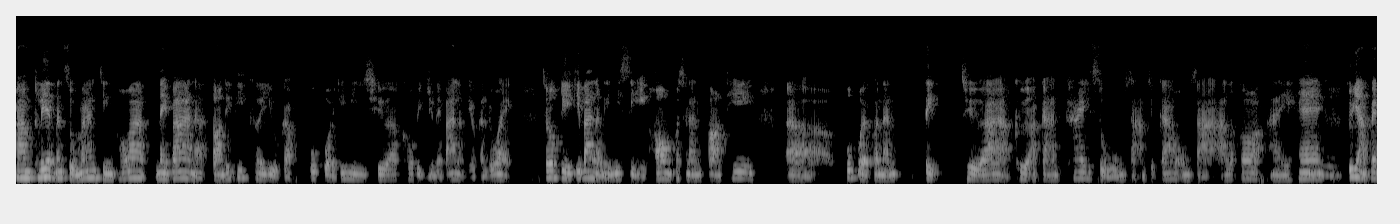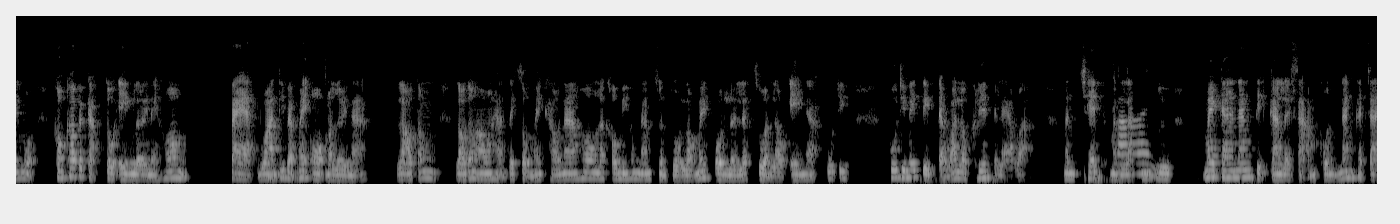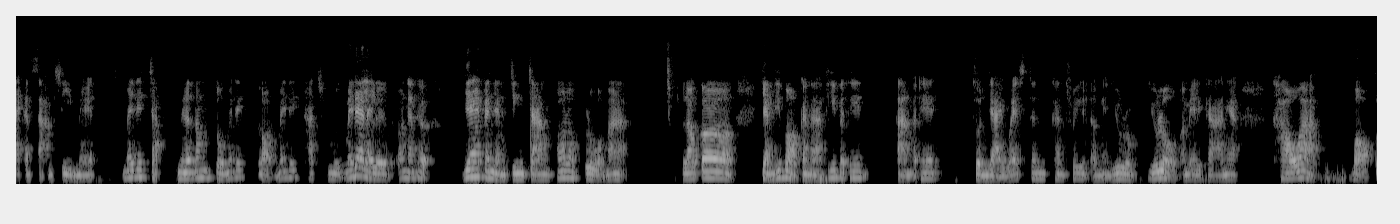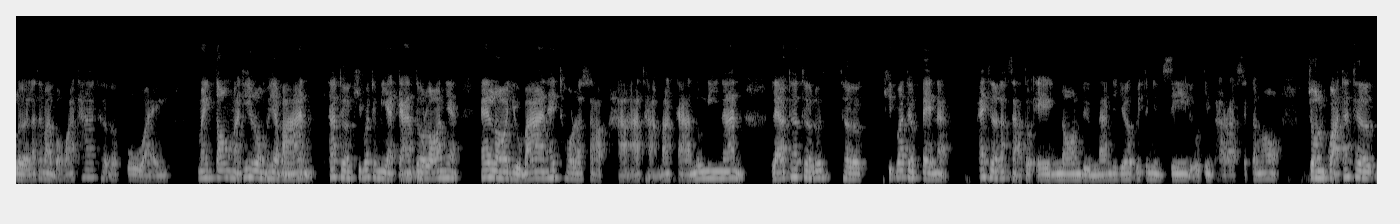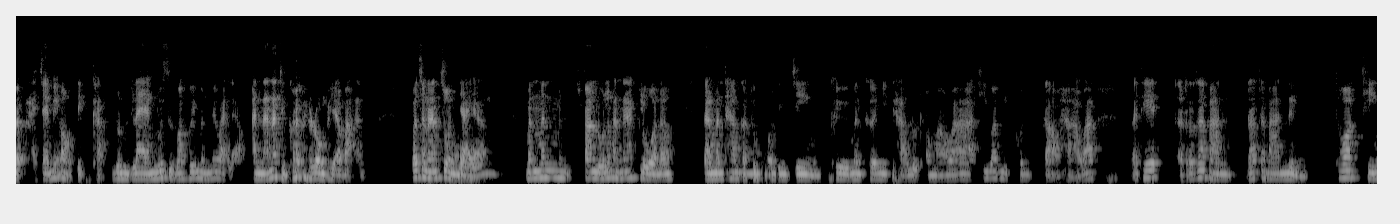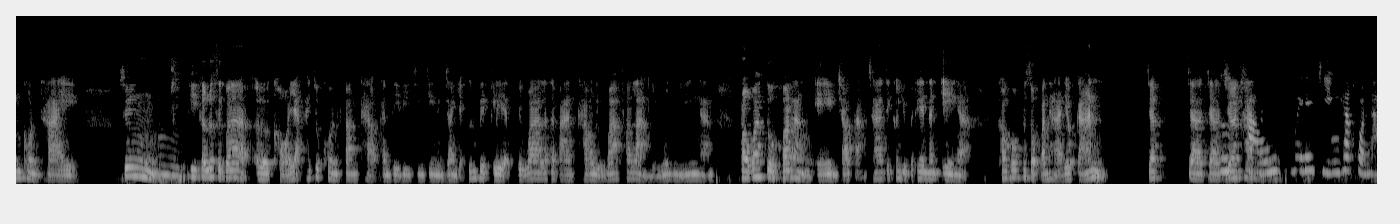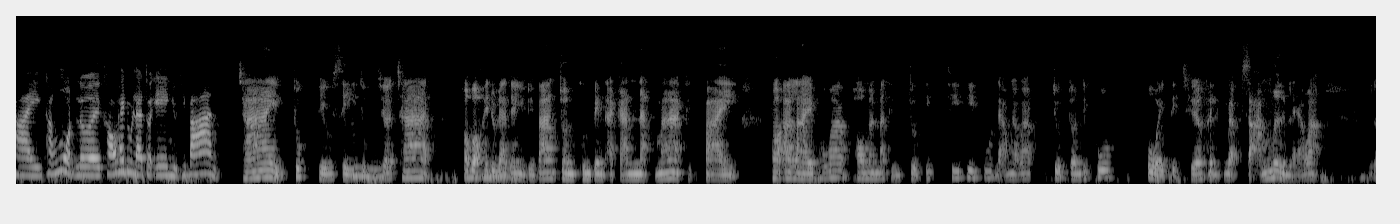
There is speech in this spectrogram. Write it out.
ความเครียดมันสูงมากจริง เพราะว่าในบ้านอะ ตอนที่พี่เคยอยู่กับผู้ป่วยที่มีเชื้อโควิดอยู่ในบ้านหลังเดียวกันด้วยโชคดีที่บ้านหลังนี้มีสี่ห้อง เพราะฉะนั้นตอนที่เอ่อผู้ป่วยคนนั้นติดเชื้อคืออาการไข้สูง 39 องศา แล้วก็ไอแห้งอืมทุกอย่างเป็นหมดเขาเข้าไปกักตัวเองเลยในห้อง 8 วันที่แบบไม่ออกมาเลยนะ เราต้องเราต้องเอาอาหารไปส่งให้เขาหน้าห้อง แล้วเขามีห้องน้ำส่วนตัวเราไม่ปนเลยและส่วนเราเองอะผู้ที่ผู้ที่ไม่ติดแต่ว่าเราเครียดไปแล้วอะ มันเช็ดมันล้างใช่มือไม่กล้านั่งติดกันเลยสามคนนั่งกระจายกันสามสี่เมตร ไม่ได้จับเนื้อต้องตัวไม่ได้กอดไม่ได้ทัชมือไม่ได้อะไรเลยเพราะงั้นเถอะแยกกันอย่างจริงจัง เพราะเรากลัวมาก แล้วก็อย่างที่บอกกันนะที่ประเทศต่างประเทศส่วนใหญ่ western country แล้วไงยุโรปยุโรปอเมริกาเนี่ยเขาอะบอกเลยรัฐบาลบอกว่าถ้าเธอป่วย ไม่ต้องมาที่โรงพยาบาล ถ้าเธอคิดว่าเธอมีอาการตัวร้อนเนี่ย ให้รออยู่บ้านให้โทรศัพท์ หาถามอาการนู่นนี่นั่น แล้วถ้าเธอรู้เธอคิดว่าเธอเป็นอะ ให้เธอรักษาตัวเองนอนดื่มน้ำเยอะๆวิตามินซีหรือว่ากินพาราเซตามอลจนกว่าถ้าเธอแบบหายใจไม่ออกติดขัดรุนแรงรู้สึกว่าเฮ้ยมันไม่ไหวแล้ว อันนั้นน่ะถึงค่อยไปโรงพยาบาล เพราะฉะนั้นส่วนใหญ่อะมันมันมันฟังดูแล้วมันน่ากลัวเนาะ แต่มันทำกับทุกคนจริง ๆ คือมันเคยมีข่าวหลุดออกมาว่า ที่ว่ามีคนกล่าวหาว่า ประเทศรัฐบาลรัฐบาลหนึ่งทอดทิ้งคนไทย ซึ่งอืมพี่ก็รู้สึกว่าเออขออยากให้ทุกคนฟังข่าวกันดีๆจริงๆจังๆอย่าเพิ่งไปเกลียดไปว่ารัฐบาลเขาหรือว่าฝรั่งอย่างงู้นอย่างนี้งั้น เพราะว่าตัวฝรั่งเองชาวต่างชาติที่เขาอยู่ประเทศนั้นเองอะเขาก็ประสบปัญหาเดียวกัน จะจะจะคืเชื้ออชาติเขาไม่ได้ทิ้งแค่คนไทยทั้งหมดเลยเขาให้ดูแลตัวเองอยู่ที่บ้าน ใช่ทุกผิวสีอืมทุกเชื้อชาติ เขาบอกให้ดูแลอืมตัวเองอยู่ที่บ้านจนคุณเป็นอาการหนักมากถึงไป เพราะอะไรเพราะว่าพอมันมาถึงจุดที่ที่พี่พูดแล้วไงว่า จุดจนที่พูดป่วยติดเชื้อเป็นแบบสามหมื่นแล้วอะ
